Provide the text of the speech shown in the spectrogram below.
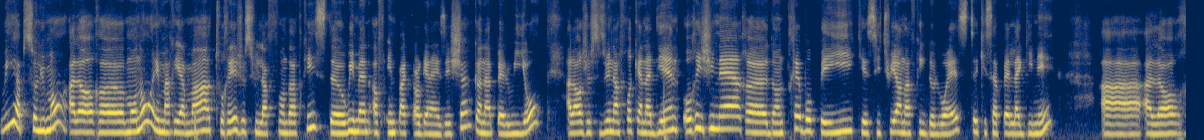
Oui, absolument. Alors, euh, mon nom est Mariama Touré. Je suis la fondatrice de Women of Impact Organization, qu'on appelle WIO. Alors, je suis une Afro-Canadienne originaire euh, d'un très beau pays qui est situé en Afrique de l'Ouest, qui s'appelle la Guinée. Euh, alors,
